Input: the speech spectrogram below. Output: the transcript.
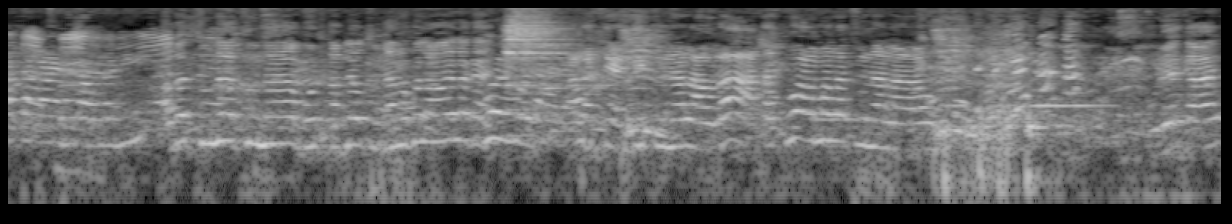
आता काय लावला मी? अगं चुना चुना. बोट कापल्यावर चुना नको लावायला काय? आता त्यांनी चुना लावला. आता तू आम्हाला चुना लाव. पुढे काय?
